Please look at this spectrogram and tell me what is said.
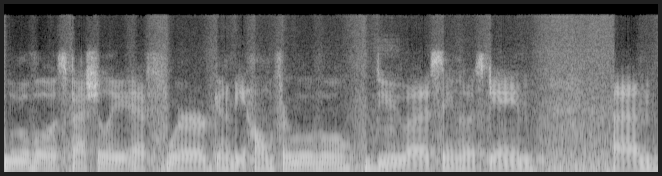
Louisville, especially if we're going to be home for Louisville, do a St. Louis game. Um,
